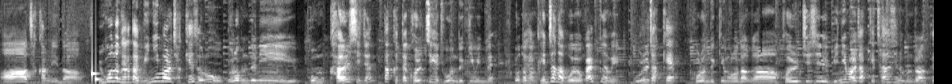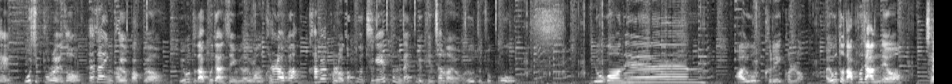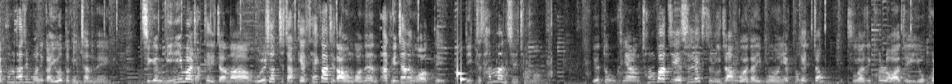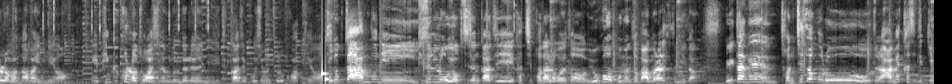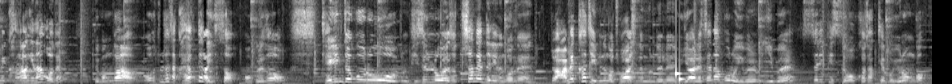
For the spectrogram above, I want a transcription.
아 착합니다. 이거는 그냥 딱 미니멀 자켓으로 여러분들이 봄 가을 시즌 딱 그때 걸치기 좋은 느낌인데 이것도 그냥 괜찮아 보여요. 깔끔해. 울 자켓 그런 느낌으로다가 걸치실 미니멀 자켓 찾으시는 분들한테 50%에서 해자인 가격 같고요. 이것도 나쁘지 않습니다. 이거는 컬러가 카멜 컬러죠? 이거 두 개 예쁜데? 이거 괜찮아요. 이것도 좋고 요거는 아 이거 그레이 컬러? 아 이것도 나쁘지 않네요. 제품 사진 보니까 이것도 괜찮네. 지금 미니멀 자켓 있잖아. 울 셔츠 자켓 세 가지 나온 거는 다 괜찮은 것 같아. 니트 37,000원. 이것도 그냥 청바지에 슬랙스 루즈한 거에다 입으면 예쁘겠죠? 두 가지 컬러 아직 이 컬러만 남아있네요. 이 핑크 컬러 좋아하시는 분들은 이 니트까지 보시면 좋을 것 같아요. 구독자 한 분이 비슬로우 역시즌까지 같이 봐달라고 해서 이거 보면서 마무리하겠습니다. 일단은 전체적으로 좀 아메카지 느낌이 강하긴 하거든? 근데 뭔가 어, 좀 살짝 가격대가 있어. 어, 그래서 개인적으로 좀 비슬로우에서 추천해드리는 거는 좀 아메카지 입는 거 좋아하시는 분들은 위아래 셋업으로 입을 입을 쓰리피스 워커 자켓 뭐 이런 거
